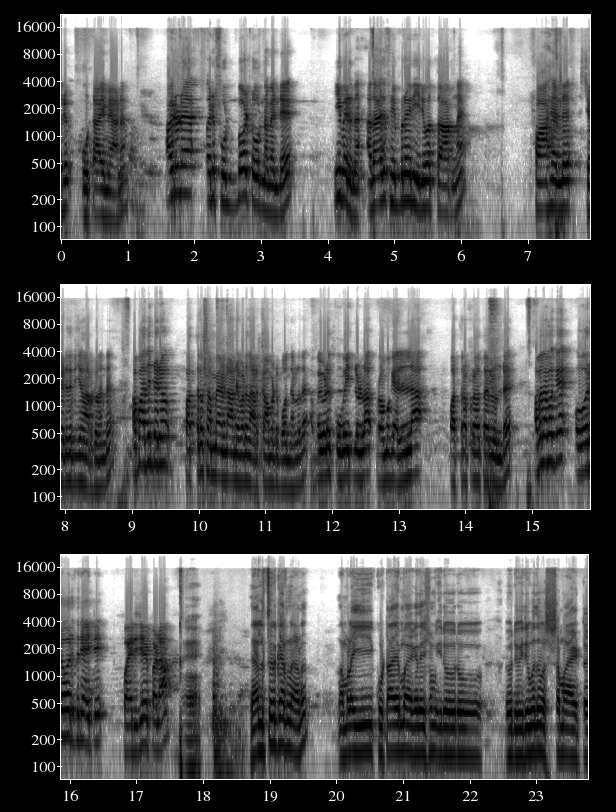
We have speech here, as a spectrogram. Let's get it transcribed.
ഒരു കൂട്ടായ്മയാണ്. അവരുടെ ഒരു ഫുട്ബോൾ ടൂർണമെന്റ് ഈ വരുന്ന അതായത് ഫെബ്രുവരി ഇരുപത്തി ആറിന് ഫാഹലിൽ സ്റ്റേഡിയത്തിൽ നടക്കുന്നുണ്ട്. അപ്പൊ അതിന്റെ ഒരു പത്രസമ്മേളനമാണ് ഇവിടെ നടക്കാൻ വേണ്ടി പോകുന്നുള്ളത്. അപ്പൊ ഇവിടെ കുവൈറ്റിലുള്ള പ്രമുഖ എല്ലാ പത്രപ്രവർത്തകരുണ്ട്. അപ്പൊ നമുക്ക് ഓരോരുത്തരെയായിട്ട് പരിചയപ്പെടാം. ഞാൻ ലിത്തൂർക്കാരനാണ് നമ്മളെ ഈ കൂട്ടായ്മ ഏകദേശം ഇരു ഒരു ഒരു ഇരുപത് വർഷമായിട്ട്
